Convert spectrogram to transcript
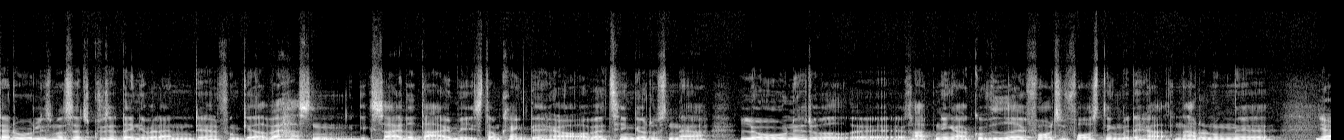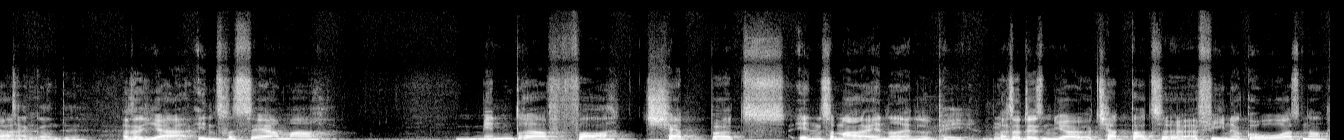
da du ligesom har sat, skulle sætte dig ind i, hvordan det har fungeret, hvad har sådan excited dig mest omkring det her, og hvad tænker du sådan er lovende, du ved, øh, retninger at gå videre i forhold til forskning med det her? Sådan, har du nogle øh, ja, tanker om det? Altså, jeg interesserer mig mindre for chatbots end så meget andet NLP. Mm. Altså det er sådan, jo jo, chatbots er fine og gode og sådan noget,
